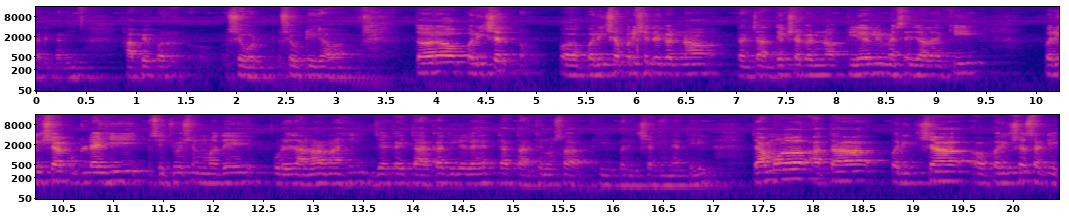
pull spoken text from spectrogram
त्या ठिकाणी हा पेपर शेवट शेवटी घ्यावा. तर परीक्षे परीक्षा प- परीक्षा परिषदेकडनं त्यांच्या अध्यक्षाकडनं क्लिअरली मेसेज आला की परीक्षा कुठल्याही सिच्युएशनमध्ये पुढे जाणार नाही. जे काही तारखा दिलेल्या आहेत त्या तारखेनुसार ही परीक्षा घेण्यात येईल. त्यामुळं आता परीक्षा परीक्षेसाठी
